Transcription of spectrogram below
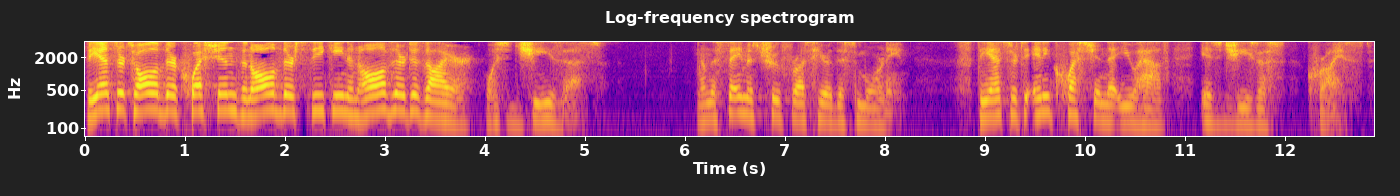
The answer to all of their questions and all of their seeking and all of their desire was Jesus. And the same is true for us here this morning. The answer to any question that you have is Jesus Christ.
